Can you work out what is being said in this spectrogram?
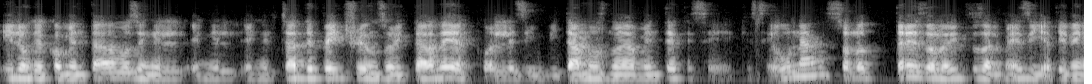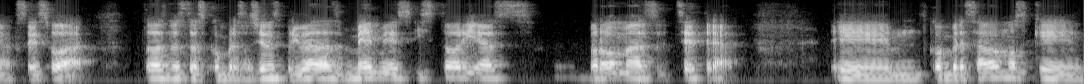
Y lo que comentábamos en el, en el, en el chat de Patreon hoy tarde, al cual les invitamos nuevamente a que se, que se unan, solo tres dolaritos al mes y ya tienen acceso a todas nuestras conversaciones privadas, memes, historias, bromas, etcétera. Eh, conversábamos que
